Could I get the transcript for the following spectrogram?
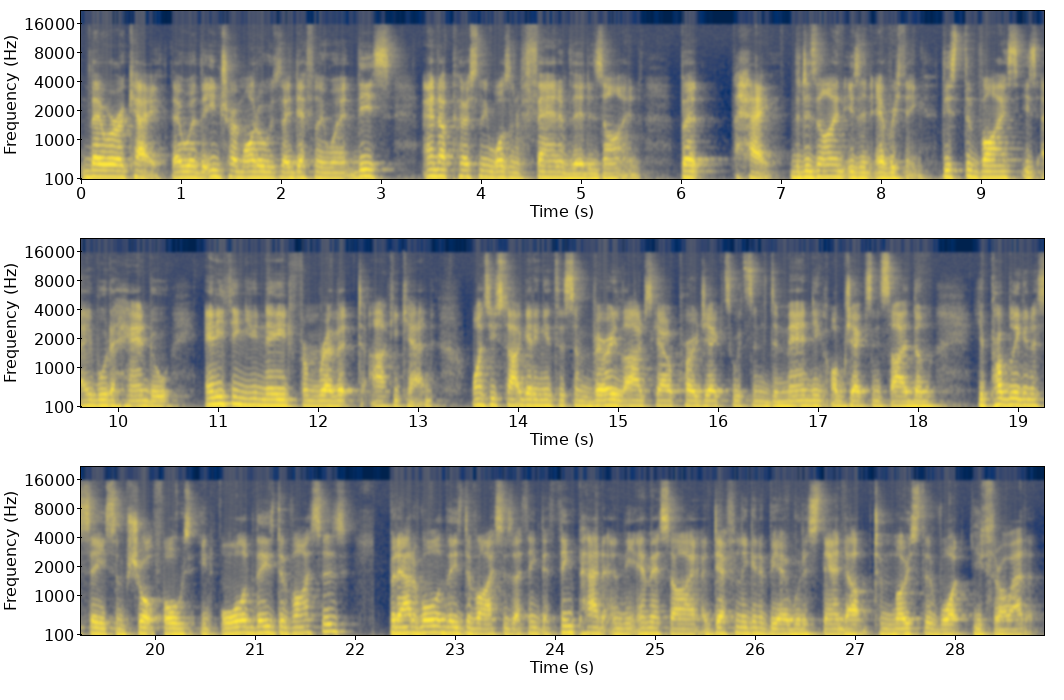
they were okay. They were the intro models, they definitely weren't this, and I personally wasn't a fan of their design. But hey, the design isn't everything. This device is able to handle anything you need from Revit to ArchiCAD. Once you start getting into some very large scale projects with some demanding objects inside them, you're probably gonna see some shortfalls in all of these devices. But out of all of these devices, I think the ThinkPad and the MSI are definitely gonna be able to stand up to most of what you throw at it.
